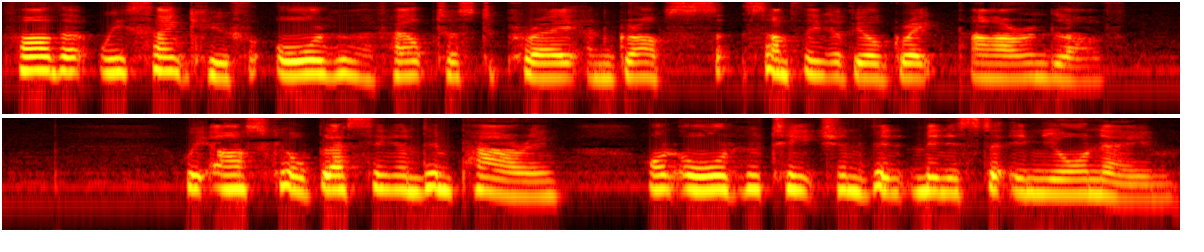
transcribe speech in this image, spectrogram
Father, we thank you for all who have helped us to pray and grasp something of your great power and love. We ask your blessing and empowering on all who teach and minister in your name.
